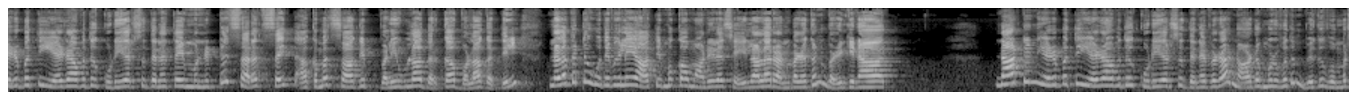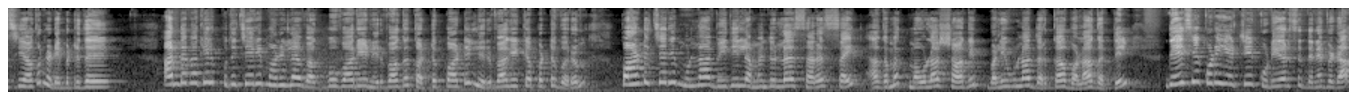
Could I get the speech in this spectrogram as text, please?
எழுபத்தி ஏழாவது குடியரசு தினத்தை முன்னிட்டு சரத் சைத் அகமது சாஹிப் வலிவுல்லா தர்கா வளாகத்தில் நலத்திட்ட உதவிகளை அதிமுக மாநில செயலாளர் அன்பழகன் வழங்கினார். நாட்டின் எழுபத்தி ஏழாவது குடியரசு தின விழா நாடு முழுவதும் வெகு விமர்சையாக நடைபெற்றது. அந்த வகையில் புதுச்சேரி மாநில வக்பு வாரிய நிர்வாக கட்டுப்பாட்டில் நிர்வகிக்கப்பட்டு வரும் பாண்டிச்சேரி முல்லா வீதியில் அமைந்துள்ள சரத் சைத் அகமத் மௌலா ஷாகிப் வலியுல்லா தர்கா வளாகத்தில் தேசிய கொடி ஏற்றிய குடியரசு தின விழா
